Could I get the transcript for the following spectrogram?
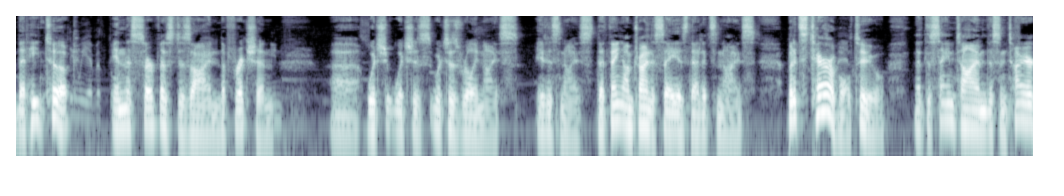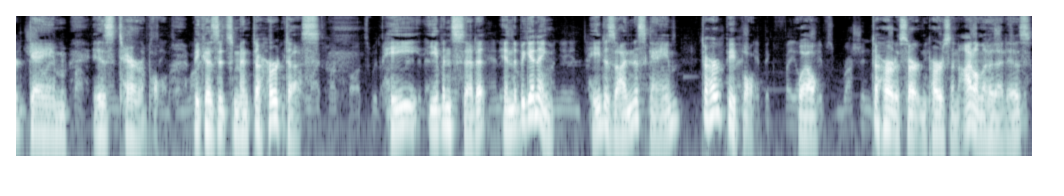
that he took in the surface design, the friction, uh, which which is which is really nice. It is nice. The thing I'm trying to say is that it's nice, but it's terrible too. At the same time, this entire game is terrible because it's meant to hurt us. He even said it in the beginning. He designed this game to hurt people. Well, to hurt a certain person. I don't know who that is.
